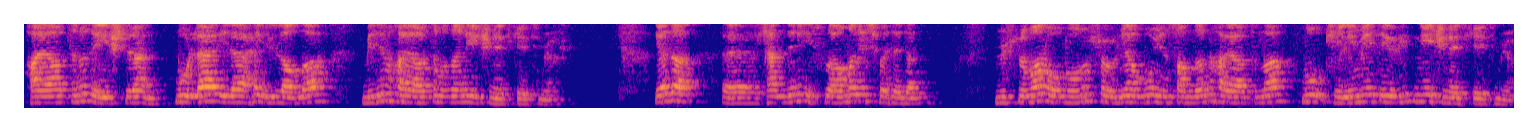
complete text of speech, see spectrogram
hayatını değiştiren bu la ilahe illallah bizim hayatımıza niçin etki etmiyor? Ya da e, kendini İslam'a nispet eden, Müslüman olduğunu söyleyen bu insanların hayatına bu kelime-i tevhid niçin etki etmiyor?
